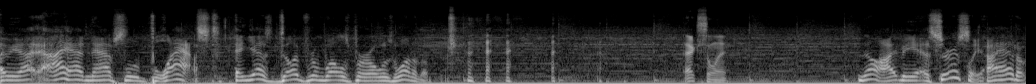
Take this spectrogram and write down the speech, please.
I mean, I, I, had an absolute blast. And yes, Doug from Wellsboro was one of them. Excellent. No, I mean, uh, seriously, I had a,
